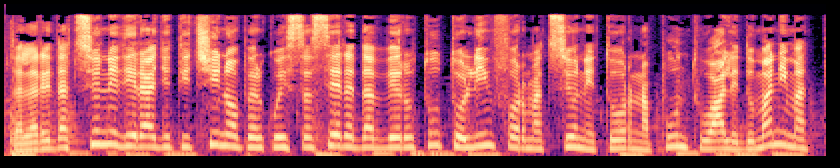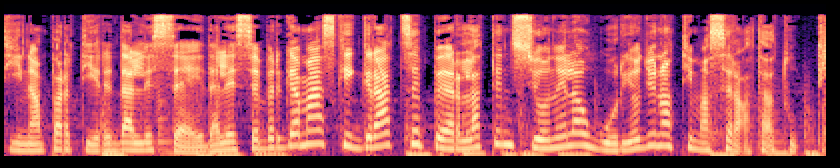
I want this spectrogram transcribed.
Dalla redazione di Radio Ticino per questa sera è davvero tutto, l'informazione torna puntuale domani mattina a partire dalle 6. Da Alessia Bergamaschi grazie per l'attenzione e l'augurio di un'ottima serata a tutti.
